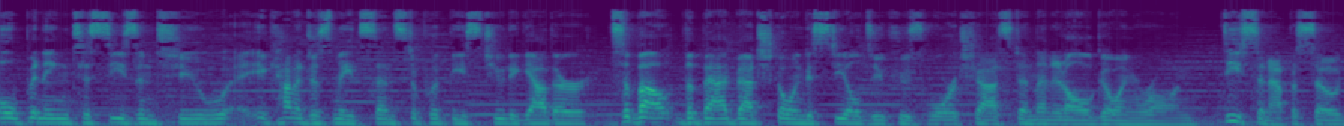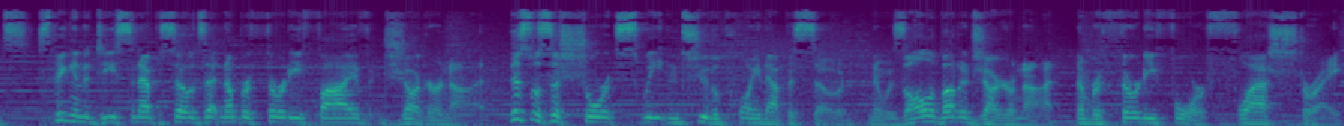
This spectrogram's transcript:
opening to season two, it kind of just made sense to put these two together. It's about the Bad Batch going to steal Dooku's war chest and then it all going wrong. Decent episodes. Speaking of decent episodes, at number 35, Juggernaut. This was a short, sweet, and to-the-point episode, and it was all about a Juggernaut. Number 34, Flash Strike.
